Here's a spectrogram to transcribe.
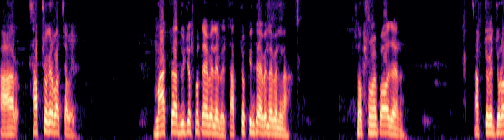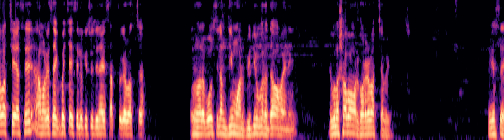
আর সাপ চোখের বাচ্চা ভাই। মাকড়া দুই চশমাতে অ্যাভেলেবেল সাপ চোখ কিন্তু অ্যাভেলেবেল না। সব সময় পাওয়া যায় না। সাপ চোখের জোড়া বাচ্চাই আছে। আমার কাছে একবার চাইছিল কিছুদিন আগে সাপ চোখের বাচ্চা। ওনারা বলছিলাম, দিম, আর ভিডিও করে দেওয়া হয়নি। এগুলো সব আমার ঘরের বাচ্চা ভাই। ঠিক আছে?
